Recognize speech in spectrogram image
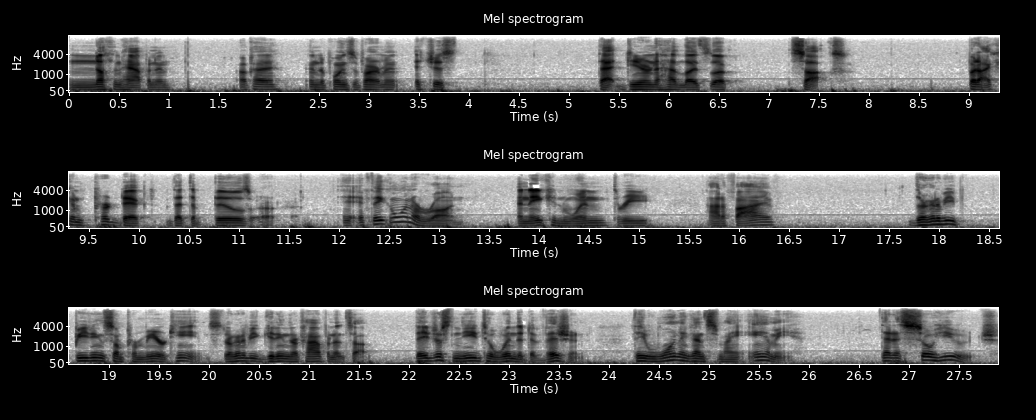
nothing happening, okay, in the points department. It's just that deer in the headlights look sucks. But I can predict that the Bills are, if they go on a run and they can win three out of five, they're going to be beating some premier teams. They're going to be getting their confidence up. They just need to win the division. They won against Miami. That is so huge.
